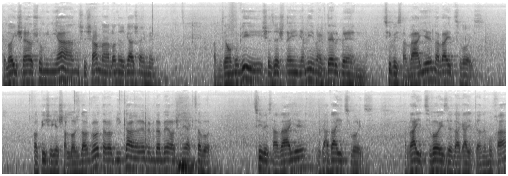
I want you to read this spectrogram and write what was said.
שלא יישאר שום עניין ששם לא נרגש האמת. ומזה הוא מביא שזה שני עניינים, ההבדל בין ציווי סבייה להוויה צבויס. על פי שיש שלוש דרגות, אבל בעיקר הרב מדבר על שני הקצוות. ציווי סבייה והוויה צבויס. הוויה צבויס זה דרגה יותר נמוכה,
